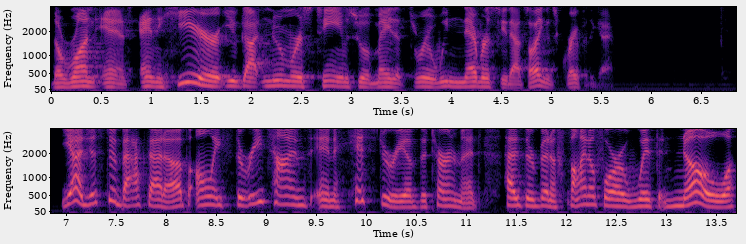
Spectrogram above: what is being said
The run ends. And here you've got numerous teams who have made it through. We never see that. So I think it's great for the game. Yeah, just to back that up, only three times in history of the tournament has there been a Final Four with no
